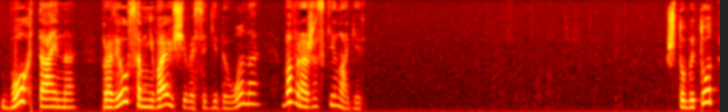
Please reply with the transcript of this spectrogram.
Бог тайно провел сомневающегося Гидеона во вражеский лагерь. чтобы тот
